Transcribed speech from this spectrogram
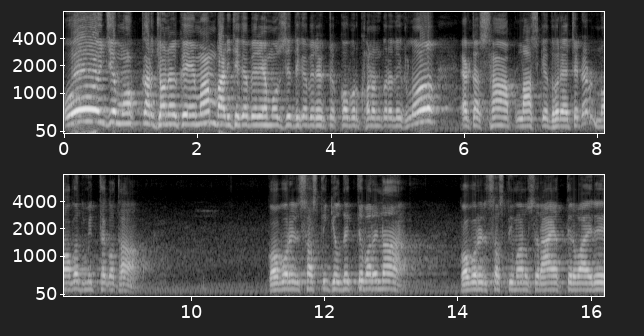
ওই যে মক্কার জনক এমাম বাড়ি থেকে বেরে মসজিদ থেকে বেরে একটা কবর খনন করে দেখল, একটা সাপ লাশকে ধরে আছে এটা নগদ মিথ্যা কথা। কবরের শাস্তি কেউ দেখতে পারে না। কবরের শাস্তি মানুষের আয়ত্তের বাইরে।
